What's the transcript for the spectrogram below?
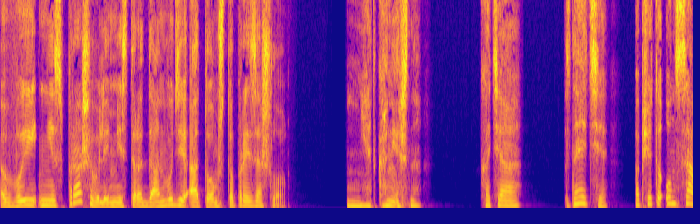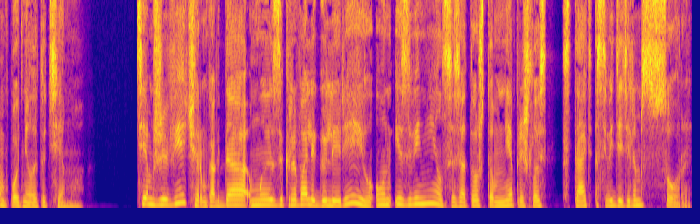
Вы не спрашивали мистера Данвуди о том, что произошло? Нет, конечно. Хотя, знаете, вообще-то он сам поднял эту тему. Тем же вечером, когда мы закрывали галерею, он извинился за то, что мне пришлось стать свидетелем ссоры.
